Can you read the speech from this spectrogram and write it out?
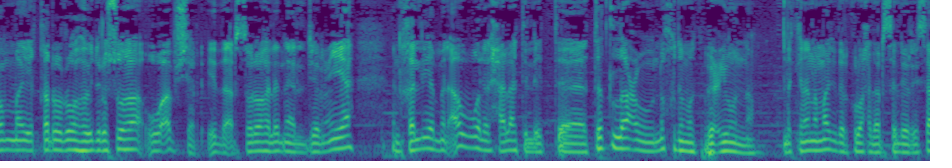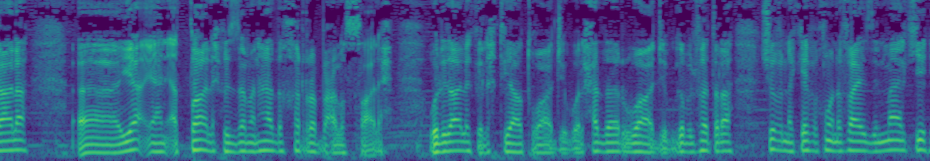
هم يقرروها ويدرسوها وأبشر. إذا أرسلوها لنا الجمعية نخليها من أول الحالات اللي تطلع ونخدمك بعيوننا. لكن أنا ما أقدر كل واحد أرسل لي رسالة آه يعني الطالح في الزمن هذا خرب على الصالح. ولذلك الاحتياط واجب والحذر واجب. قبل فترة شفنا كيف أخونا فايز المالكي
